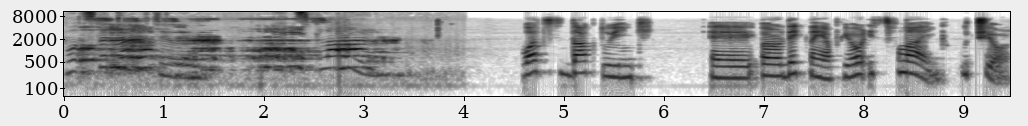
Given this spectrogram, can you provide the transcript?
What's the duck doing? It's flying. What's the duck doing? Ee, ördek ne yapıyor? It's flying. Uçuyor.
